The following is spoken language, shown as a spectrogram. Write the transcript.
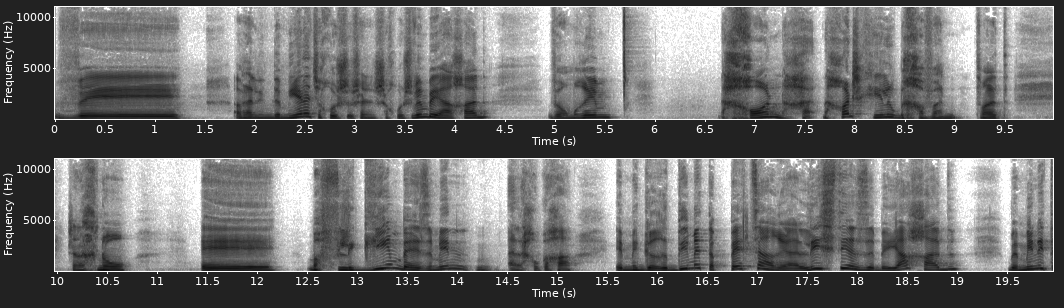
ו... אבל אני מדמיינת שאנחנו יושבים ביחד ואומרים, נכון, נכון שכאילו בכוונה, זאת אומרת, שאנחנו, אה, מפליגים באיזה מין, אנחנו ככה מגרדים את הפצע הריאליסטי הזה ביחד, במין הת,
